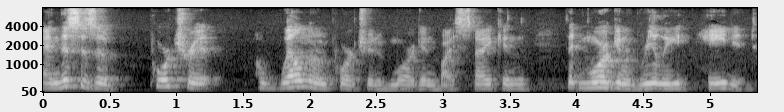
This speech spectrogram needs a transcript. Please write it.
And this is a portrait a well-known portrait of Morgan by Steichen that Morgan really hated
